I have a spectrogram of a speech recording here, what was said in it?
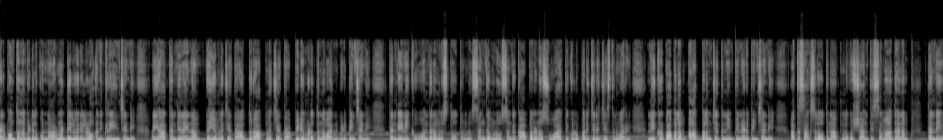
గర్భంతో ఉన్న బిడ్డలకు నార్మల్ డెలివరీలను అనుగ్రహించండి. అయ్యా తండ్రినైనా దయ్యముల చేత దురాత్మల చేత పిడింబడుతున్న వారిని విడిపించండి. తండ్రి నీకు వందనములు స్తోత్రములు. సంఘమును సంఘ కాపలను సువార్థికులు పరిచయ చేస్తున్న వారిని నీ కృపాబలం ఆత్బలం చేత నింపి నడిపించండి. అతసాక్షులవుతున్న ఆత్మలకు శాంతి సమాధానం. తండ్రి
